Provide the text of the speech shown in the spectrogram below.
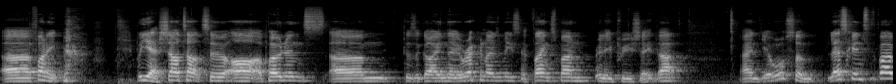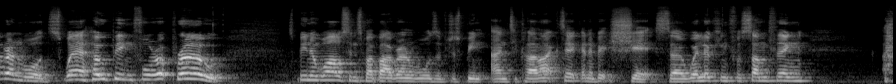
Uh, funny. but yeah, shout out to our opponents. Um, there's a guy in there who recognised me, so thanks, man. Really appreciate that. And yeah, awesome. Let's get into the Battleground awards. We're hoping for a pro. It's been a while since my Battleground awards have just been anticlimactic and a bit shit. So we're looking for something.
